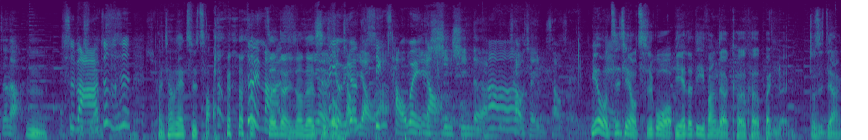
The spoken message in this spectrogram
真的啊、嗯，是吧？就只是很像在吃草，对嘛？真的很像在吃草它有。一个青草味道，新新的嗯嗯啊，嗯臭菜你臭菜。因为我之前有吃过别的地方的可可本人，就是这样，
